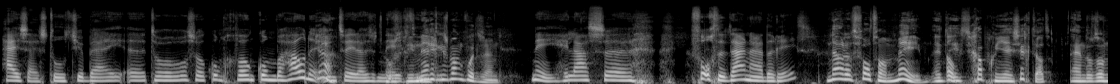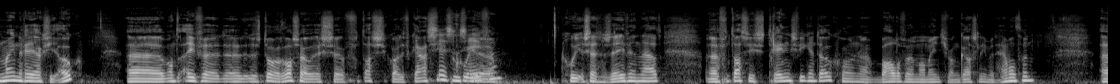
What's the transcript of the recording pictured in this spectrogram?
hij zijn stoeltje bij eh Toro Rosso kon, gewoon kon behouden Ja, in Hoef 2019. ik hier nergens bang voor te zijn. Nee, helaas volgde daarna de race. Nou, dat valt wel mee. Het, Oh. is grappig, jij zegt dat. En dat was mijn reactie ook. Want even, de, dus Toro Rosso is eh fantastische kwalificatie. 6 en Goeie- 7. Goeie 6 en 7 inderdaad. Eh, fantastisch trainingsweekend ook. Gewoon eh, behalve een momentje van Gasly met Hamilton. Eh,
